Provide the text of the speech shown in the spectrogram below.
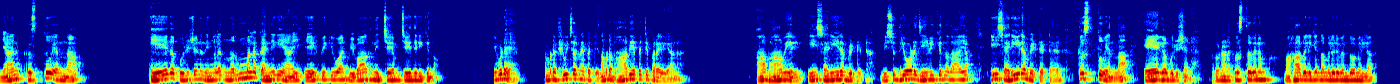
ഞാൻ ക്രിസ്തു എന്ന ഏക പുരുഷന് നിങ്ങളെ നിർമ്മല കന്യകയായി ഏൽപ്പിക്കുവാൻ വിവാഹ നിശ്ചയം ചെയ്തിരിക്കുന്നു. ഇവിടെ നമ്മുടെ ഫ്യൂച്ചറിനെ പറ്റി നമ്മുടെ ഭാവിയെപ്പറ്റി പറയുകയാണ്. ആ ഭാവിയിൽ ഈ ശരീരം വിട്ടിട്ട് വിശുദ്ധിയോടെ ജീവിക്കുന്നതായ ഈ ശരീരം വിട്ടിട്ട് ക്രിസ്തു എന്ന ഏക പുരുഷന് അതുകൊണ്ടാണ് ക്രിസ്തുവിനും മഹാബലിക്കും തമ്മിൽ ഒരു ബന്ധവുമില്ല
